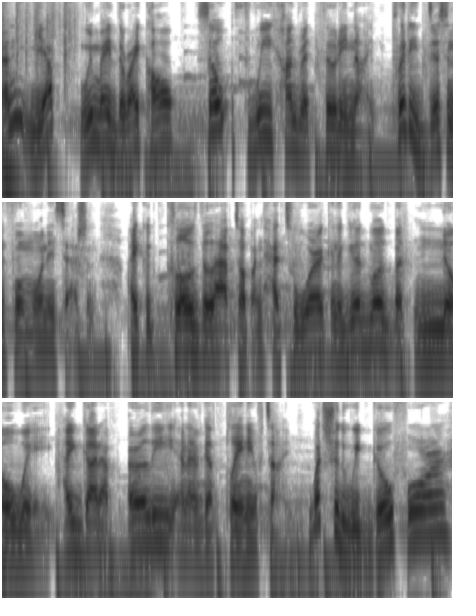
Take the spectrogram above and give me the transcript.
And yep, we made the right call. So 339, pretty decent for a morning session. I could close the laptop and head to work in a good mood, but no way. I got up early and I've got plenty of time. What should we go for?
